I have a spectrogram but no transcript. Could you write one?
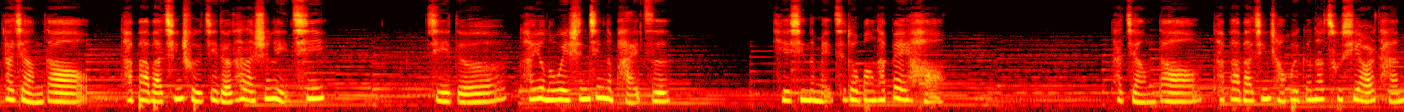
他讲到，他爸爸清楚的记得他的生理期。记得他用的卫生巾的牌子，贴心的每次都帮他备好。他讲到他爸爸经常会跟他促膝而谈，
